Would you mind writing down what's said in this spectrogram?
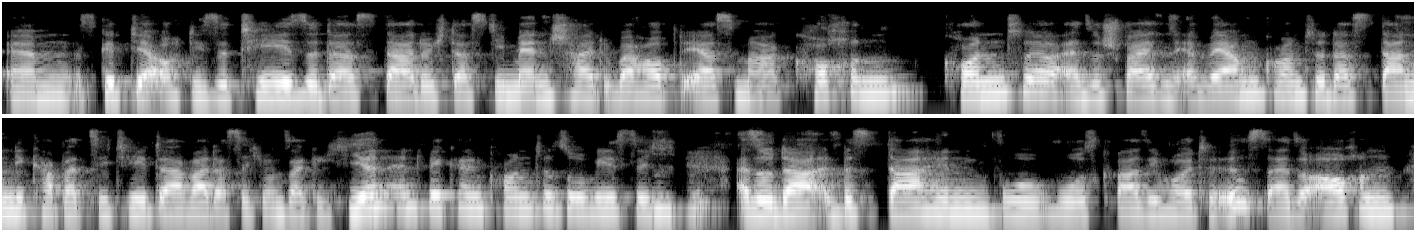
Ähm, es gibt ja auch diese These, dass dadurch, dass die Menschheit überhaupt erstmal kochen konnte, also Speisen erwärmen konnte, dass dann die Kapazität da war, dass sich unser Gehirn entwickeln konnte, so wie es sich mhm also da bis dahin, wo, wo es quasi heute ist. Also auch ein,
